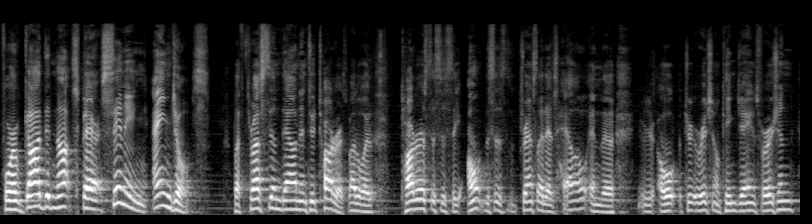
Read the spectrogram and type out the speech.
For if God did not spare sinning angels, but thrust them down into Tartarus. By the way, Tartarus, this is the this is translated as hell in the old, original King James version.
